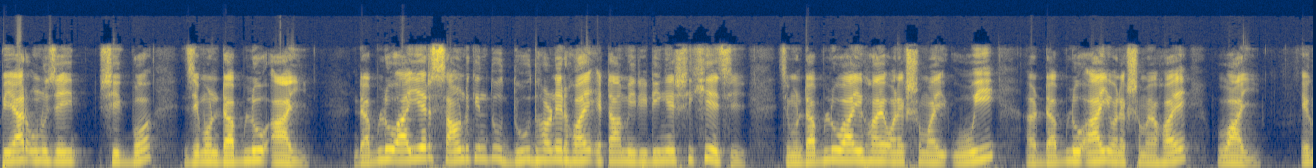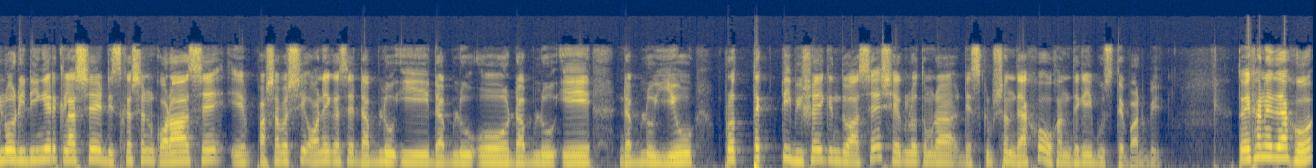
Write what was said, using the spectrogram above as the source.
পেয়ার অনুযায়ী শিখব, যেমন ডাব্লু আই। ডাব্লু আই এর সাউন্ড কিন্তু দু ধরনের হয়, এটা আমি রিডিংয়ে শিখিয়েছি। যেমন ডাব্লু আই হয় অনেক সময় উই, আর ডাব্লু আই অনেক সময় হয় ওয়াই। এগুলো রিডিংয়ের ক্লাসে ডিসকাশন করা আছে, এর পাশাপাশি অনেক আছে W E W O W A W U, প্রত্যেকটি বিষয় কিন্তু আছে, সেগুলো তোমরা ডেসক্রিপশন দেখো, ওখান থেকেই বুঝতে পারবে। তো এখানে দেখো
